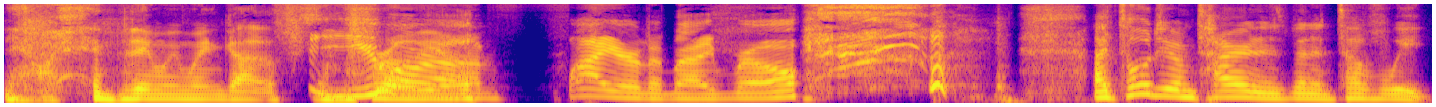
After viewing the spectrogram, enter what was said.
then we went and got some You are on fire tonight, bro. I told you I'm tired and it's been a tough week.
